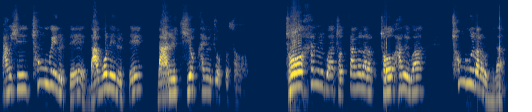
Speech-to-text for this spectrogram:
당신이 천국에 이를 때, 낙원에 이를 때 나를 기억하여 주옵소서. 저 하늘과 저 땅을 바라, 저 하늘과 천국을 바라봅니다.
